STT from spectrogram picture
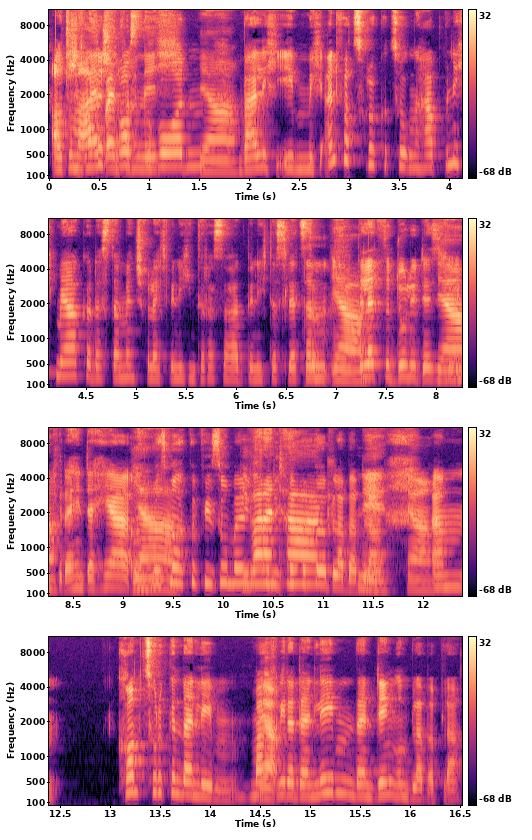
automatisch draus nicht. geworden. Ja. weil ich eben mich einfach zurückgezogen habe. Wenn ich merke, dass der Mensch vielleicht wenig Interesse hat, bin ich das letzte, Dann, ja. der letzte Dulli, der sich irgendwie dahinterher und was macht er, wieso Wie meldest war dein dich, bla, bla, Tag? bla bla bla. Nee. Ähm, komm zurück in dein Leben, mach Ja. wieder dein Leben, dein Ding und bla bla bla.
